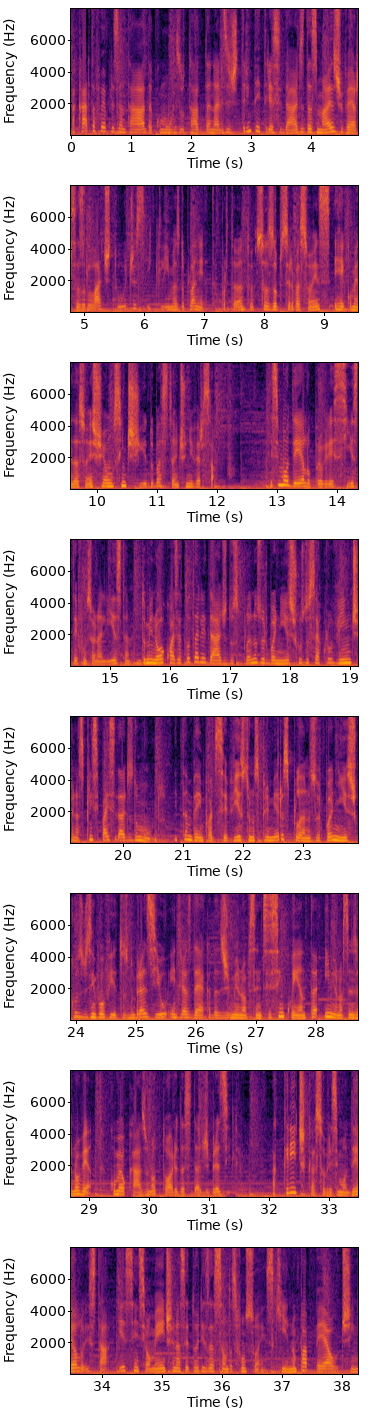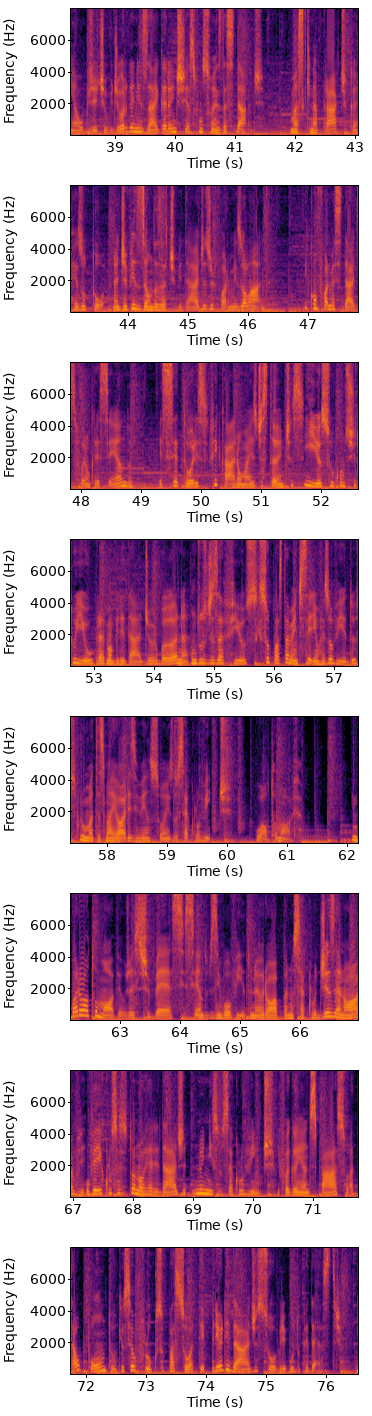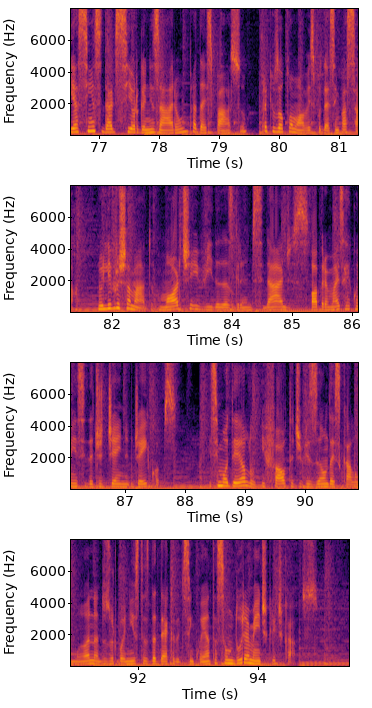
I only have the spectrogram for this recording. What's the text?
A carta foi apresentada como um resultado da análise de 33 cidades das mais diversas latitudes e climas do planeta. Portanto, suas observações e recomendações tinham um sentido bastante universal. Esse modelo progressista e funcionalista dominou quase a totalidade dos planos urbanísticos do século XX nas principais cidades do mundo e também pode ser visto nos primeiros planos urbanísticos desenvolvidos no Brasil entre as décadas de 1950 e 1990, como é o caso notório da cidade de Brasília. A crítica sobre esse modelo está essencialmente na setorização das funções, que, no papel, tinha o objetivo de organizar e garantir as funções da cidade mas que na prática resultou na divisão das atividades de forma isolada. E conforme as cidades foram crescendo, esses setores ficaram mais distantes e isso constituiu para a mobilidade urbana um dos desafios que supostamente seriam resolvidos por uma das maiores invenções do século XX, o automóvel. Embora o automóvel já estivesse sendo desenvolvido na Europa no século XIX, o veículo só se tornou realidade no início do século XX e foi ganhando espaço a tal ponto que o seu fluxo passou a ter prioridade sobre o do pedestre. E assim as cidades se organizaram para dar espaço para que os automóveis pudessem passar. No livro chamado Morte e Vida das Grandes Cidades, obra mais reconhecida de Jane Jacobs, esse modelo e falta de visão da escala humana dos urbanistas da década de 50 são duramente criticados.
